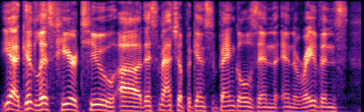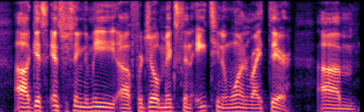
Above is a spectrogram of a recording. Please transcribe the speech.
Yeah, good list here, too. Uh, this matchup against the Bengals and, and the Ravens uh, gets interesting to me uh, for Joe Mixon, 18 to 1 right there. Um,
